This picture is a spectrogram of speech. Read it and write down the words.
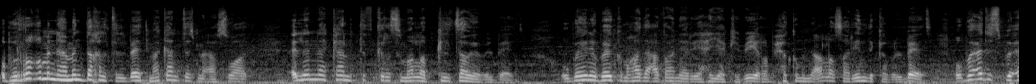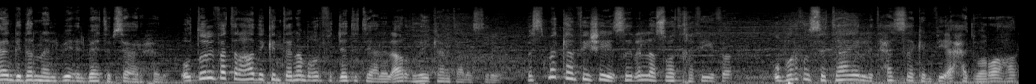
وبالرغم إنها من دخلت البيت ما كانت تسمع أصوات الا انها كانت تذكر اسم الله بكل زاوية بالبيت. وبيني وبينكم هذا أعطاني أريحية كبيرة بحكم إن الله صار ينذكر بالبيت وبعد أسبوعين قدرنا نبيع البيت بسعر حلو. وطول الفترة هذه كنت أنام بغرفة جدتي على الأرض وهي كانت على السرير. بس ما كان في شيء يصير إلا أصوات خفيفة وبرضه الستاير اللي تحسسك ان في أحد وراها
